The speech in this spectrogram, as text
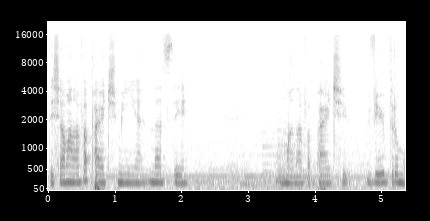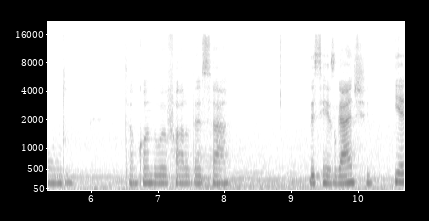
deixar uma nova parte minha nascer, uma nova parte vir para o mundo. Então, quando eu falo dessa desse resgate, e é,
